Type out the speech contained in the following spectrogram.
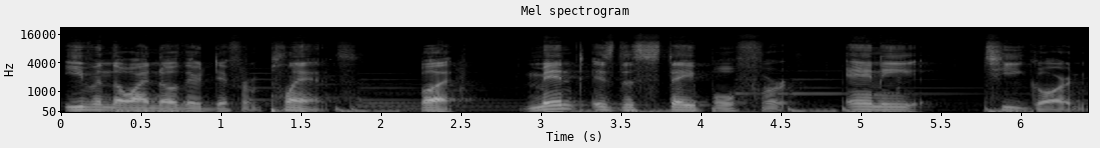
even though I know they're different plants. But mint is the staple for any tea garden.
